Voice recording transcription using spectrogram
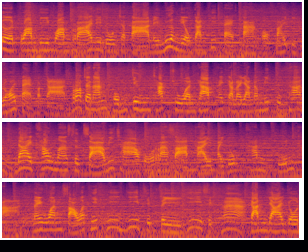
เกิดความดีความร้ายในดวงชะตาในเรื่องเดียวกันที่แตกต่างออกไปอีกร้อยแปดประการ เพราะฉะนั้นผมจึงชักชวนครับ ให้กัลยาณมิตรทุกท่าน ได้เข้ามาศึกษาวิชาโหราศาสตร์ไทยประยุกต์ขั้นพื้นฐาน ในวันเสาร์อาทิตย์ที่ 24-25 กันยายน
